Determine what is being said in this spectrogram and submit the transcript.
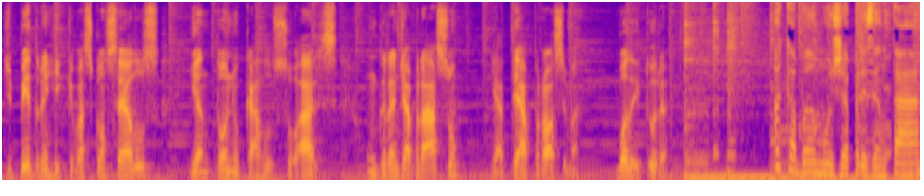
de Pedro Henrique Vasconcelos e Antônio Carlos Soares. Um grande abraço e até a próxima. Boa leitura. Acabamos de apresentar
